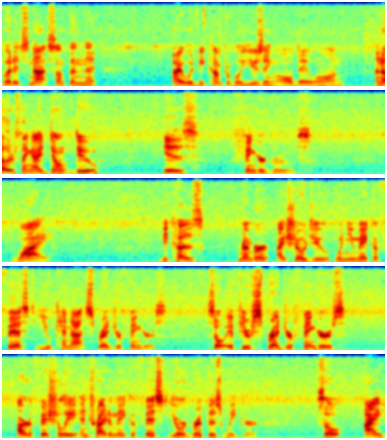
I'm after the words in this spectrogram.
but it's not something that I would be comfortable using all day long. Another thing I don't do is finger grooves. Why? Because Remember, I showed you when you make a fist, you cannot spread your fingers. So if you spread your fingers artificially and try to make a fist, your grip is weaker. So I,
